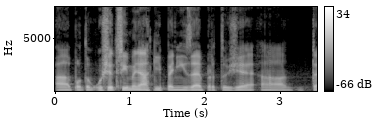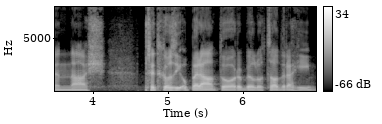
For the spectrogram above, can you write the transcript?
a potom ušetříme nějaký peníze, protože ten náš předchozí operátor byl docela drahý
